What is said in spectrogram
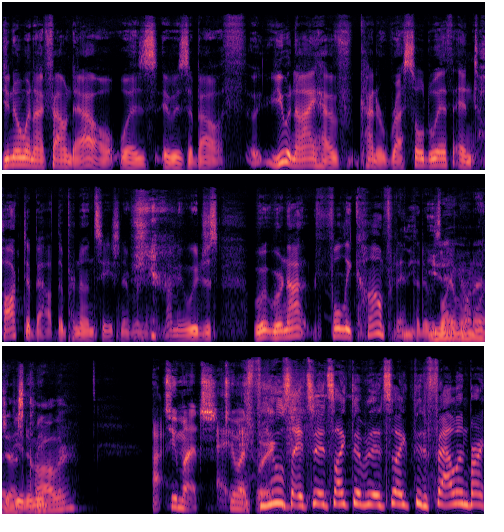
You know, when I found out was it was about you and I have kind of wrestled with and talked about the pronunciation of her name. I mean, we just we- we're not fully confident that it was You was didn't like want to just you know call mean? her. Too much. Too much it work. feels it's it's like the it's like the Fallon Bar.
